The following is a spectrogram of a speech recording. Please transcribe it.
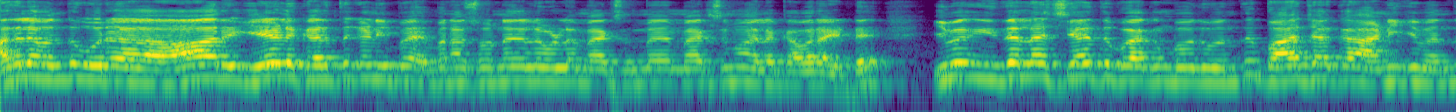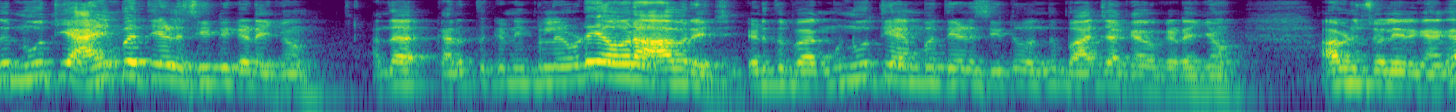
அதில் வந்து ஒரு ஆறு ஏழு கருத்து கணிப்பை இப்போ நான் சொன்னதில் உள்ள மேக்ஸிமம் மேக்ஸிமம் அதில் கவர் ஆகிட்டு இவங்க இதெல்லாம் சேர்த்து பார்க்கும்போது வந்து பாஜக அணிக்கு வந்து நூற்றி ஐம்பத்தி ஏழு சீட்டு கிடைக்கும். அந்த கருத்து கணிப்பிலுடைய ஒரு ஆவரேஜ் எடுத்து பார்க்கும்போது நூற்றி ஐம்பத்தி ஏழு சீட்டு வந்து பாஜகவுக்கு கிடைக்கும் அப்படின்னு சொல்லியிருக்காங்க.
